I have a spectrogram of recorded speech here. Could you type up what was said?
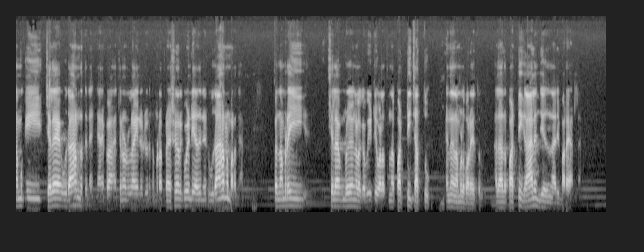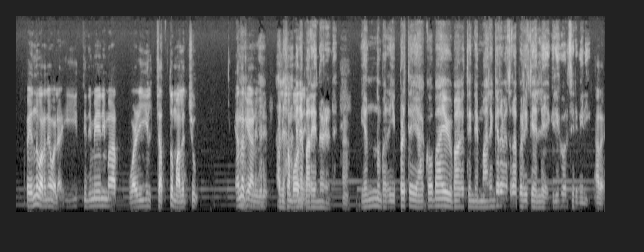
നമുക്ക് ഈ ചില ഉദാഹരണത്തിന് ഞാനിപ്പോൾ അച്ഛനോടുള്ള അതിനൊരു നമ്മുടെ പ്രേക്ഷകർക്ക് വേണ്ടി അതിനൊരു ഉദാഹരണം പറഞ്ഞാൽ ഇപ്പം നമ്മുടെ ഈ ചില മൃഗങ്ങളൊക്കെ വീട്ടിൽ വളർത്തുന്ന പട്ടി ചത്തു എന്നേ നമ്മൾ പറയത്തുള്ളൂ. അല്ലാതെ പട്ടി കാലം ചെയ്തെന്ന് ആരും പറയാറില്ല. അപ്പം എന്ന് പറഞ്ഞ പോലെ ഈ തിരുമേനിമാർ വഴിയിൽ ചത്തു മലച്ചു എന്നൊക്കെയാണ് ഇവർ അഭിസംബോധന പറയുന്നവരുണ്ട്. എന്നും പറയും ഇപ്പോഴത്തെ യാക്കോബായ വിഭാഗത്തിന്റെ മലങ്കര മെത്രാപ്പൊലിത്തി അല്ലേ ഗ്രിഗോർ തിരുമേനി അതെ.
